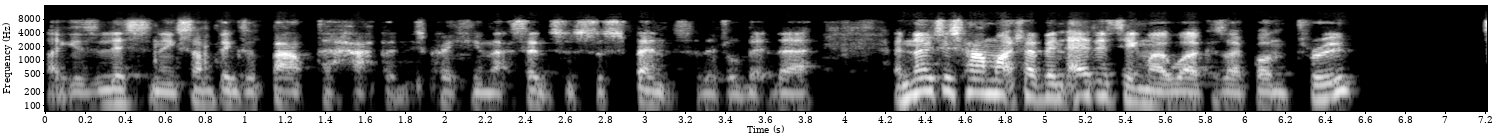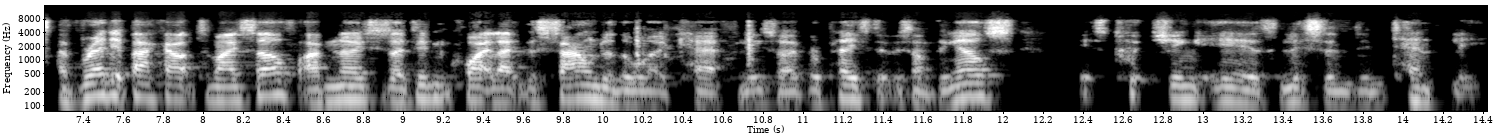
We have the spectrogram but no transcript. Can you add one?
Like it's listening, something's about to happen. It's creating that sense of suspense a little bit there. And notice how much I've been editing my work as I've gone through. I've read it back out to myself. I've noticed I didn't quite like the sound of the word carefully, so I've replaced it with something else. Its twitching ears listened intently,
